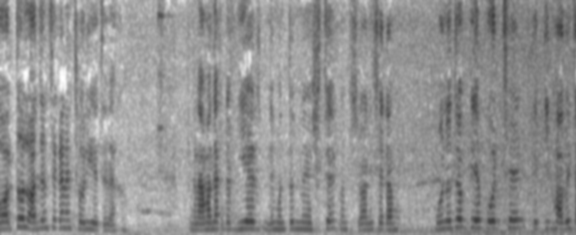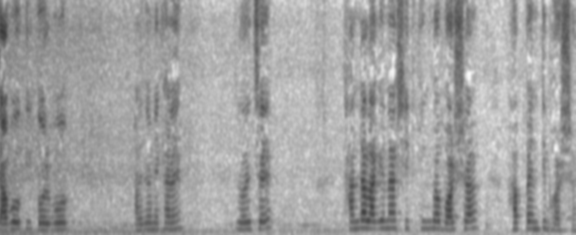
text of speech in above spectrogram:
কত লজেন্স এখানে ছড়িয়েছে দেখো। মানে আমাদের একটা বিয়ের নেমন্তন্ন এসছে এখন রনি সেটা মনোযোগ দিয়ে পড়ছে যে কীভাবে যাব কি করব। আরেকজন এখানে রয়েছে। ঠান্ডা লাগে না শীত কিংবা বর্ষা। হাফ প্যান্টই ভরসা।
